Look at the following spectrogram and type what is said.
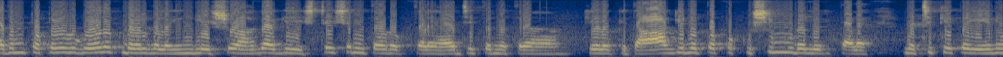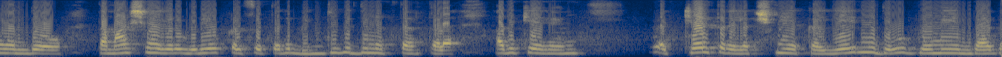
ಅದನ್ನ ಪಾಪ ಇವಾಗ ಓದಕ್ ಬರಲ್ವಲ್ಲ ಇಂಗ್ಲಿಷು ಹಾಗಾಗಿ ಸ್ಟೇಷನ್ ತಗೊಂಡೋಗ್ತಾಳೆ ಅಜಿತನ ಹತ್ರ ಕೇಳೋಕಿತ ಆಗಿನ ಪಾಪ ಖುಷಿ ಮೂಡಲಿರ್ತಾಳೆ ನಚಿಕೇತ ಏನೋ ಒಂದು ತಮಾಷೆ ಆಗಿರೋ ವಿಡಿಯೋ ಕಳ್ಸುತ್ತಾನೆ ಬಿದ್ದು ಬಿದ್ದು ನಗ್ತಾ ಇರ್ತಾಳೆ. ಅದಕ್ಕೆ ಕೇಳ್ತಾರೆ ಲಕ್ಷ್ಮಿ ಅಕ್ಕ, ಏನದು ಭೂಮಿ ಎಂದಾಗ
